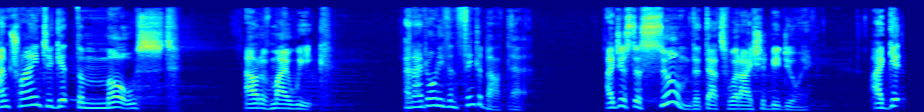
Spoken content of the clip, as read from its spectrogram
I'm trying to get the most out of my week. And I don't even think about that. I just assume that that's what I should be doing. I get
